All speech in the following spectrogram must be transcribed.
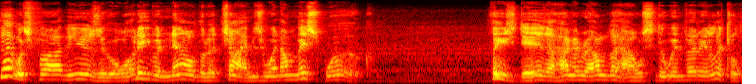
That was five years ago, and even now there are times when I miss work. These days I hang around the house doing very little.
